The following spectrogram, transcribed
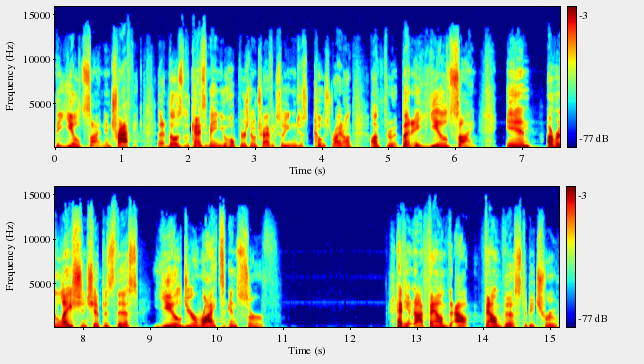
the yield sign in traffic. Uh, those are the kinds of, man, you hope there's no traffic so you can just coast right on, on through it. But a yield sign in a relationship is this yield your rights and serve. Have you not found out found this to be true?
